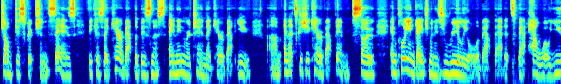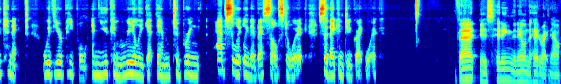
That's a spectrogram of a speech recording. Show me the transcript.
job description says because they care about the business and in return they care about you um, and that's because you care about them so employee engagement is really all about that it's about how well you connect with your people and you can really get them to bring absolutely their best selves to work so they can do great work. That is hitting the nail on the head right now.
